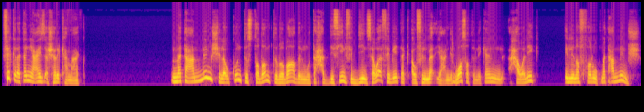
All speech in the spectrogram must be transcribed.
فكرة تانية عايز أشاركها معاك. ما تعممش لو كنت اصطدمت ببعض المتحدثين في الدين سواء في بيتك أو في الم... يعني الوسط اللي كان حواليك اللي نفروك. ما تعممش.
